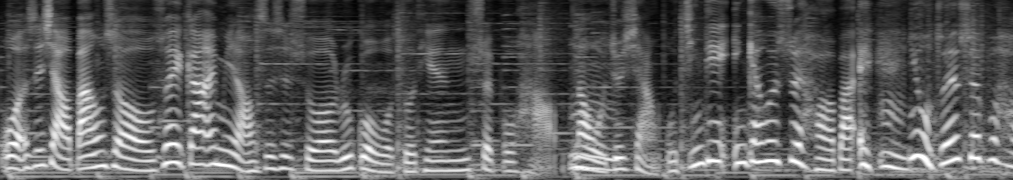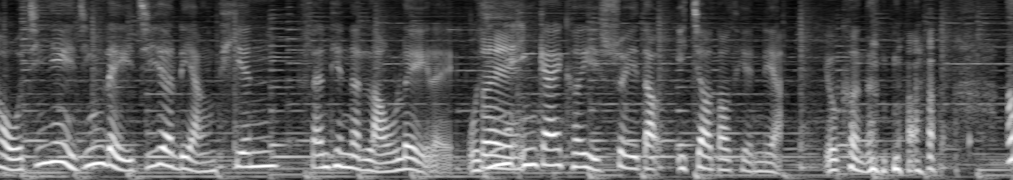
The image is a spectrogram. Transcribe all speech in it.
我是小帮手。所以刚刚 Amy 老师是说，如果我昨天睡不好，嗯、那我就想，我今天应该会睡好了吧？哎、欸，嗯、因为我昨天睡不好，我今天已经累积了两天、三天的劳累嘞。我今天应该可以睡到一觉到天亮，有可能吗？啊，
